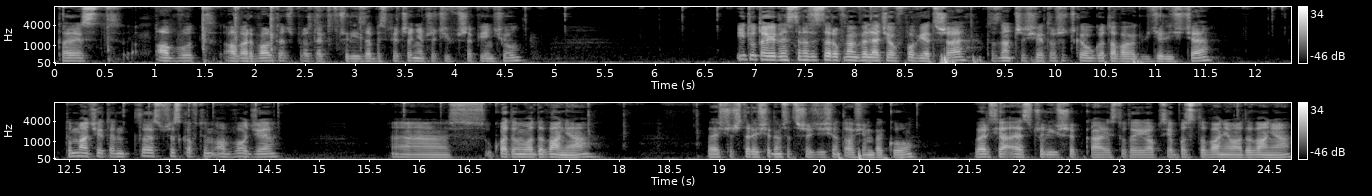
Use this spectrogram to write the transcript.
To jest obwód over voltage protect, czyli zabezpieczenie przeciw przepięciu. I tutaj jeden z tranzystorów nam wyleciał w powietrze, to znaczy się troszeczkę ugotował, jak widzieliście. Tu macie ten, to jest wszystko w tym obwodzie e, z układem ładowania 24768 BQ. Wersja S, czyli szybka, jest tutaj opcja postowania ładowania.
